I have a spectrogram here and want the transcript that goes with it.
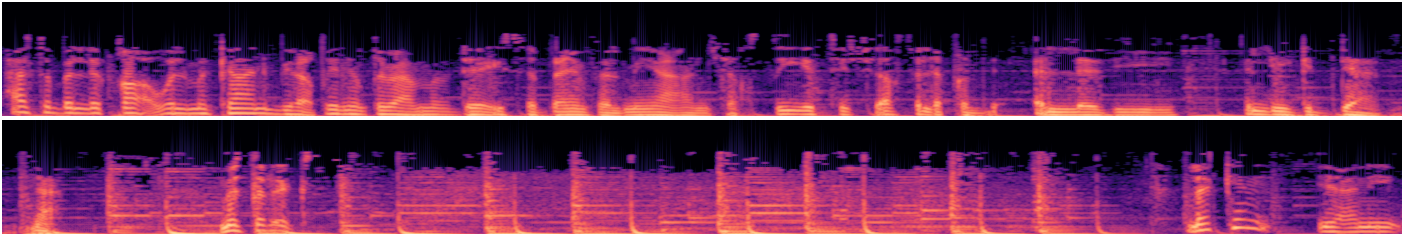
حسب اللقاء والمكان بيعطيني انطباع مبدئي 70% عن شخصية الشخص اللي قد الذي اللي قدامي. نعم. Mister X. لكن يعني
